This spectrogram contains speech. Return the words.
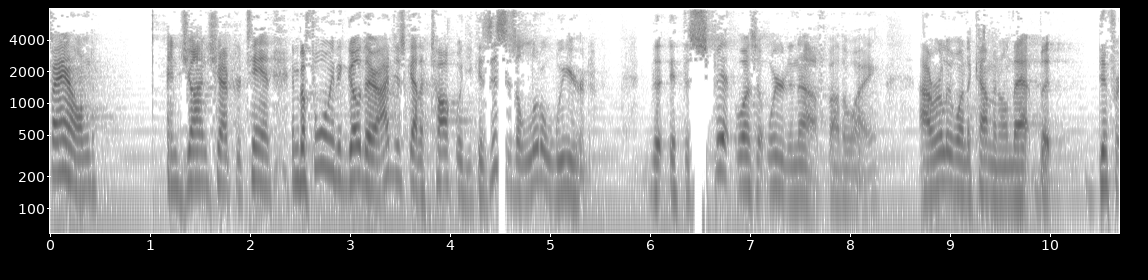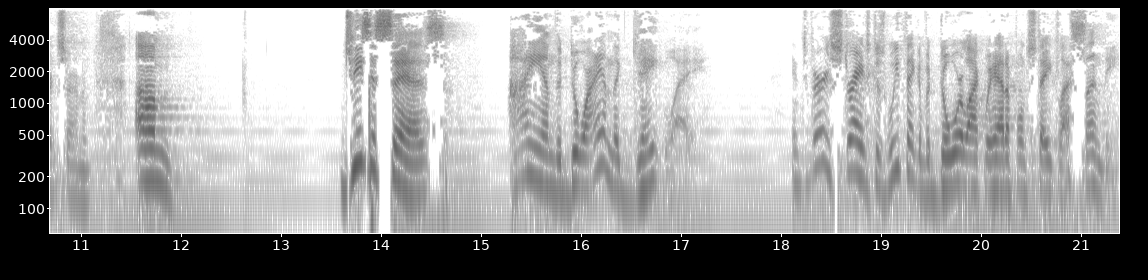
found in John chapter 10. And before we go there, I just got to talk with you because this is a little weird. If the spit wasn't weird enough, by the way, I really want to comment on that, but different sermon. Um, Jesus says, I am the door, I am the gateway. It's very strange because we think of a door like we had up on stage last Sunday.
